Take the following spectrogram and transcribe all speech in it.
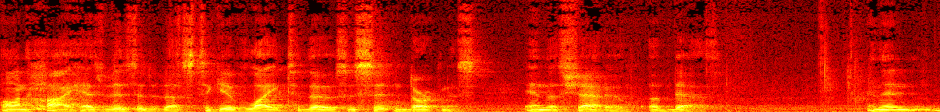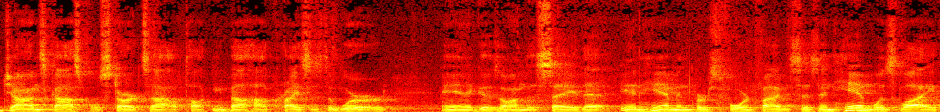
on high has visited us to give light to those who sit in darkness and the shadow of death. And then John's gospel starts out talking about how Christ is the Word, And it goes on to say that in him, in verse 4 and 5, it says, In him was life,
